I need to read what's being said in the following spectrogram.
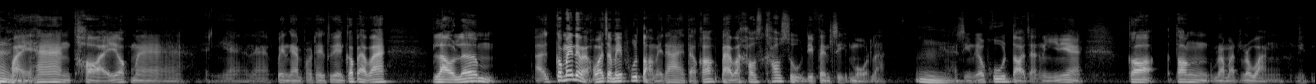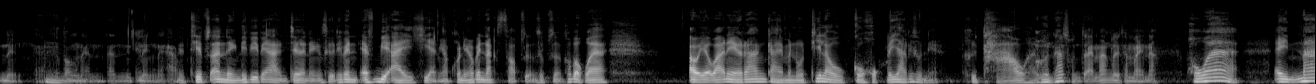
งไขว่ห้างถอยออกมาอย่างเงี้ยนะเป็นการ protect ตัวเองก็แปลว่าเราเริ่มเอ่อก็ไม่ได้หมายความว่าจะไม่พูดต่อไม่ได้ แต่ก็แปลว่าเขาเข้าสู่ defensive mode ละอืมสิ่งที่เราพูดต่อจากนี้เนี่ย ก็ต้องระมัดระวังนิดหนึ่งนะต้องนั้นอันนิดหนึ่งนะครับทิปส์อันหนึ่งที่พี่ไปอ่านเจอในหนังสือที่เป็น FBI เขียนครับ คนนี้เขาเป็นนักสอบสวนสืบสวนเขาบอกว่าอวัยวะในร่างกายมนุษย์ที่เราโกหกได้ยากที่สุดเนี่ยคือเท้าครับเออน่าสนใจมากเลยทำไมนะ เพราะว่าไอ้หน้า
